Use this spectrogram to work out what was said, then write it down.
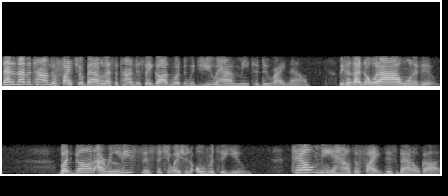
that is not the time to fight your battle. That's the time to say God what would you have me to do right now? Because I know what I want to do but God, I release this situation over to you. Tell me how to fight this battle, God.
